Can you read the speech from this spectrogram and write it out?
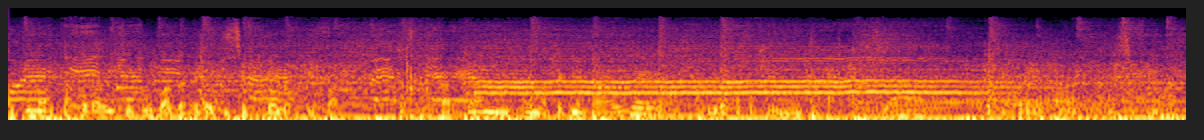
Hortu nortako erabiltzen ba, berrerekitze geologikoak. Tartean hainbat teknika daude, abiretako sedimentu gaztatzea, teknikorak eta arrezifeak,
